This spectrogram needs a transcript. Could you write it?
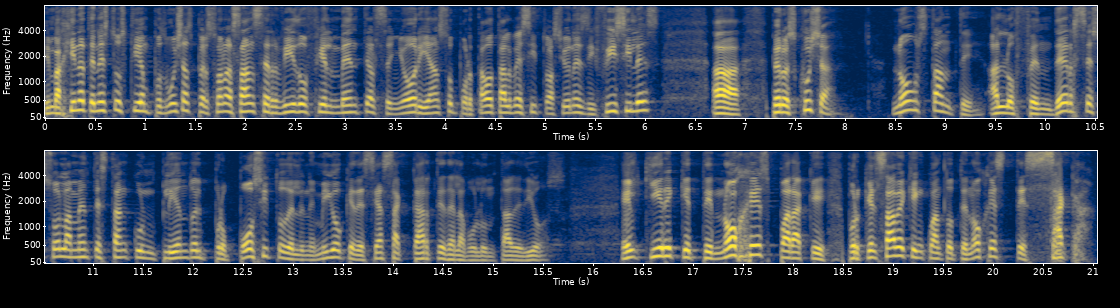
Imagínate en estos tiempos, muchas personas han servido fielmente al Señor y han soportado tal vez situaciones difíciles, ah, pero escucha, no obstante, al ofenderse solamente están cumpliendo el propósito del enemigo que desea sacarte de la voluntad de Dios. Él quiere que te enojes para que, porque él sabe que en cuanto te enojes te saca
